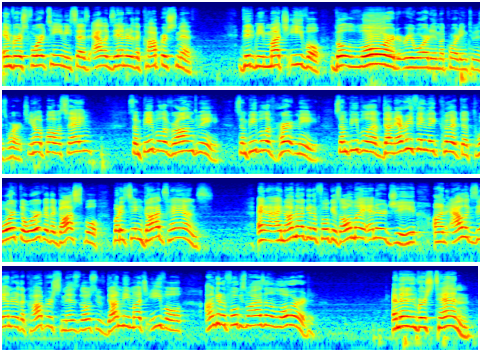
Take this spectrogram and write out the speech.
In verse 14, he says, Alexander the coppersmith did me much evil. The Lord reward him according to his works. You know what Paul was saying? Some people have wronged me. Some people have hurt me. Some people have done everything they could to thwart the work of the gospel, but it's in God's hands. And, and I'm not going to focus all my energy on Alexander the coppersmith, those who've done me much evil. I'm going to focus my eyes on the Lord. And then in verse 10,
